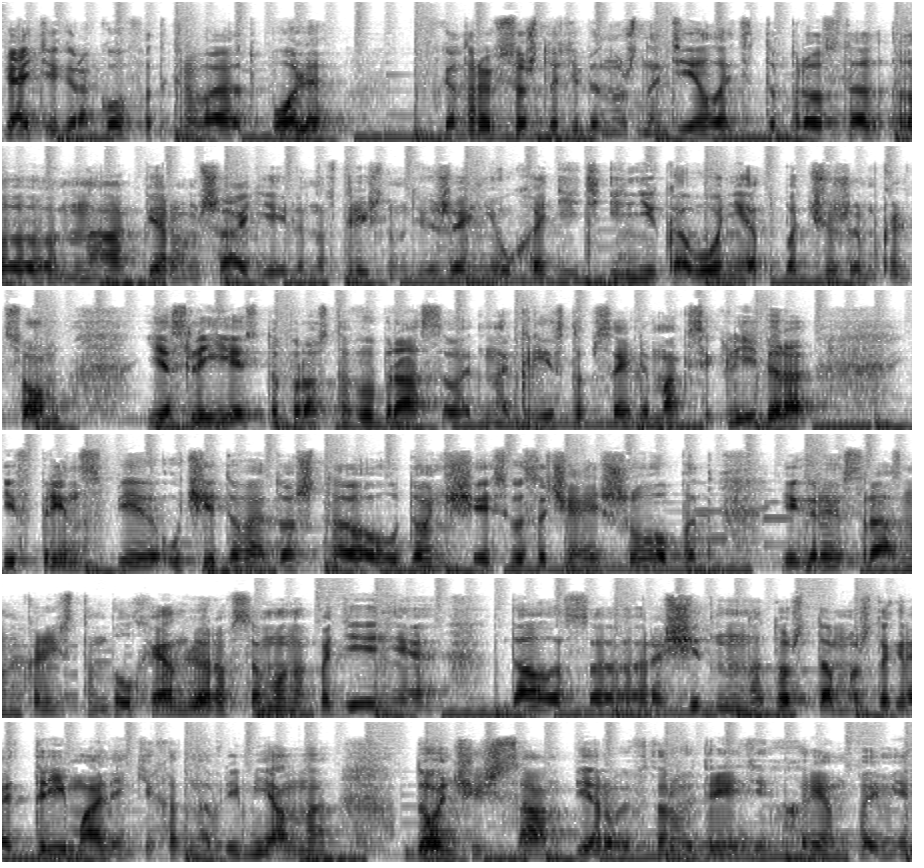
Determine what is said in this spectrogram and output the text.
пять игроков открывают поле, которой все, что тебе нужно делать, это просто э, на первом шаге или на встречном движении уходить, и никого нет под чужим кольцом. Если есть, то просто выбрасывать на Кристопса или Макси Клибера. И, в принципе, учитывая то, что у Дончича есть высочайший опыт игры с разным количеством буллхендлеров, само нападение Далласа рассчитано на то, что там может играть три маленьких одновременно. Дончич сам первый, второй, третий, хрен пойми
